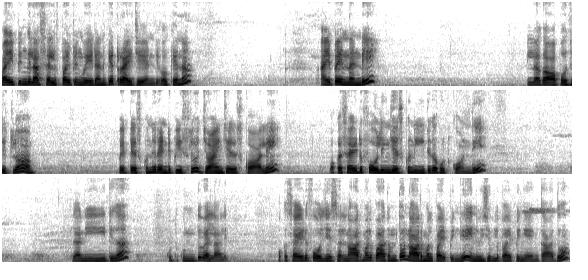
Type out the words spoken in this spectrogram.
పైపింగ్ ఇలా సెల్ఫ్ పైపింగ్ వేయడానికే ట్రై చేయండి. ఓకేనా? అయిపోయిందండి. ఇలాగ ఆపోజిట్లో పెట్టేసుకుని రెండు పీసులు జాయిన్ చేసుకోవాలి. ఒక సైడ్ ఫోల్డింగ్ చేసుకుని నీట్గా కుట్టుకోండి. ఇలా నీట్గా కుట్టుకుంటూ వెళ్ళాలి. ఒక సైడ్ ఫోల్డ్ చేసాలి నార్మల్ పాదంతో నార్మల్ పైపింగే ఇన్విజిబుల్ పైపింగ్ ఏం కాదు.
